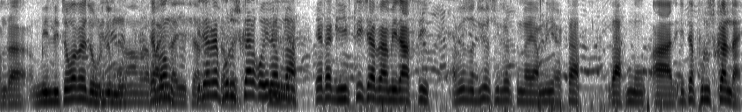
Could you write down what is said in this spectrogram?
আমরা মিলিতভাবে দৌড় দিব এবং এটারে পুরস্কার কইলাম না এটা গিফট হিসাবে আমি রাখছি। আমি যদিও সিলেট নাই আমি একটা রাখমু। আর এটা পুরস্কার নাই।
